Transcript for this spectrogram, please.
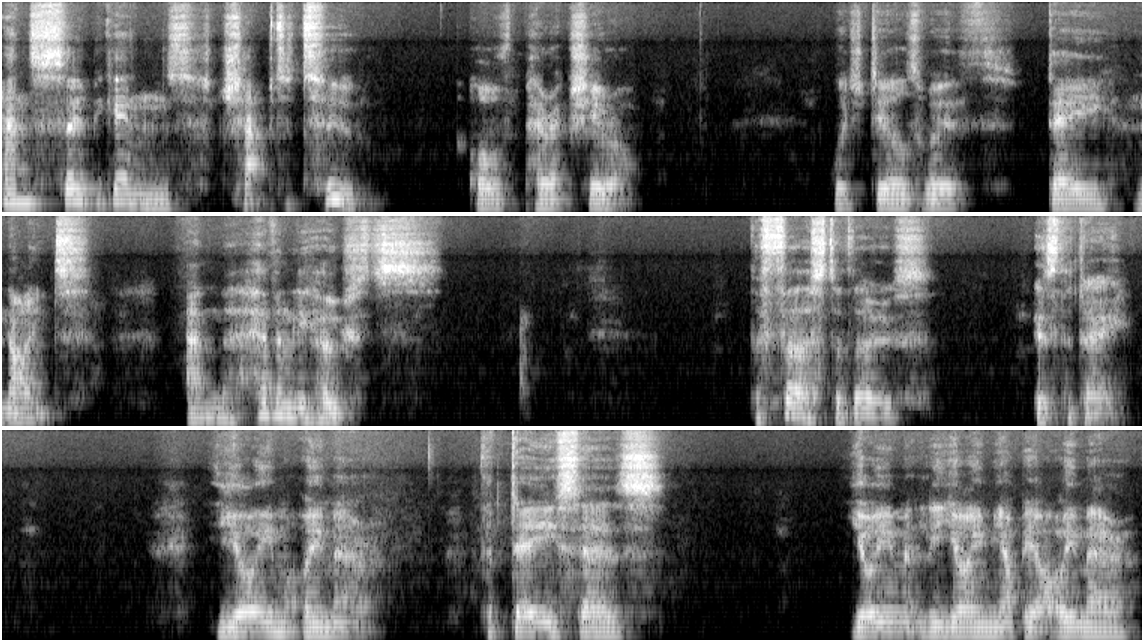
And so begins chapter 2 of Perek Shiro, which deals with day, night, and the heavenly hosts. The first of those is the day. Yoim Omer. The day says, Yoim li Yoim Yabia Omer.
